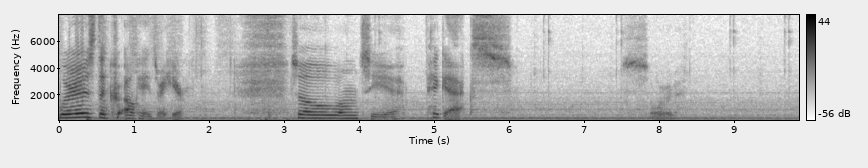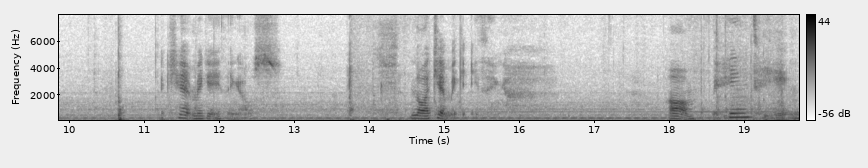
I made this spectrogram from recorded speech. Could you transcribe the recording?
Where's the cr- okay? It's right here. So, um, let's see. Pickaxe. Sword. I can't make anything else. No, I can't make anything. Um, painting.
